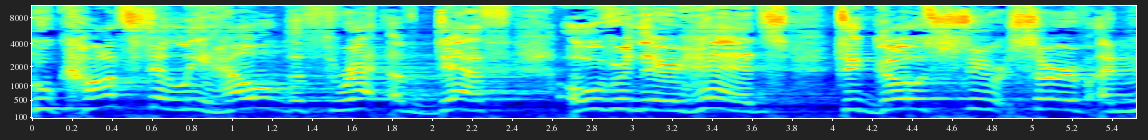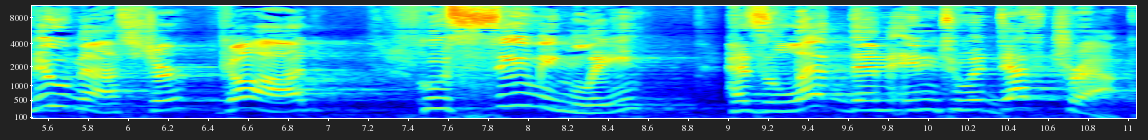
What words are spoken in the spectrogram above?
who constantly held the threat of death over their heads to go serve a new master, God, who seemingly has led them into a death trap.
